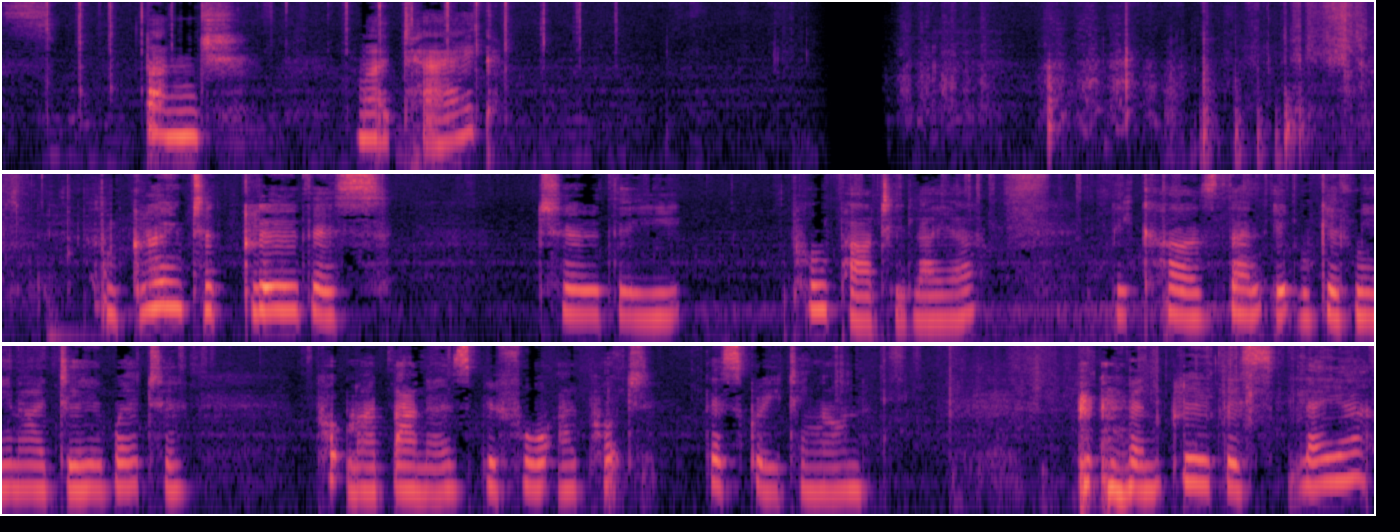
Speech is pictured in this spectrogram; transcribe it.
Sponge my tag I'm going to glue this to the pool party layer because then it will give me an idea where to put my banners before I put this greeting on. then glue this layer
